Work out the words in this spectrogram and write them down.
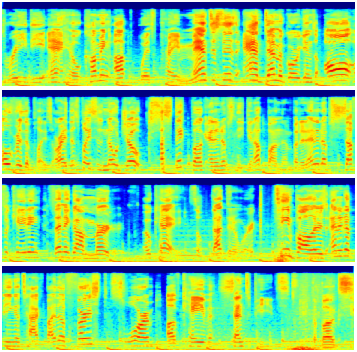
3D anthill coming up with praying mantises and demogorgons all over the place. Alright, this place is no jokes. A stick bug ended up sneaking up on them, but it ended up suffocating, then it got murdered. Okay, so that didn't work. Team Ballers ended up being attacked by the first swarm of cave centipedes. The bugs,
